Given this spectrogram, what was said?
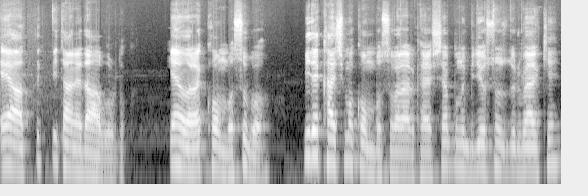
E attık. Bir tane daha vurduk. Genel olarak kombosu bu. Bir de kaçma kombosu var arkadaşlar. Bunu biliyorsunuzdur belki.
